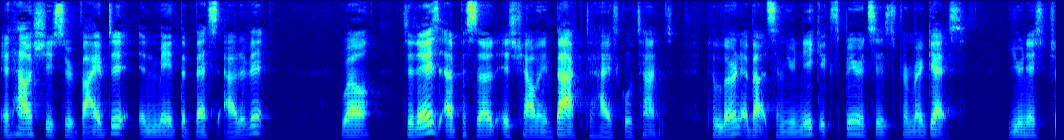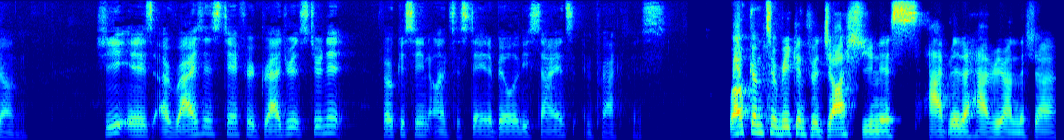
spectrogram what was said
and how she survived it and made the best out of it? Well, today's episode is traveling back to high school times to learn about some unique experiences from our guest, Eunice Jung. She is a rising Stanford graduate student focusing on sustainability science and practice. Welcome to Weekends with Josh, Eunice. Happy to have you on the show.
